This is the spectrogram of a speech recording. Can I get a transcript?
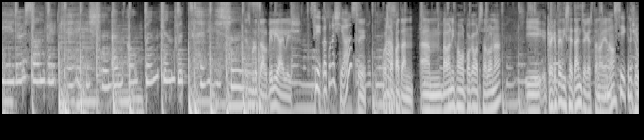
Leaders on vacation, an open invitation. És brutal. Billie Eilish. Sí, la coneixies? Sí, ho està patant. Um, va venir fa molt poc a Barcelona i crec que té 17 anys, aquesta noia, no? Sí, crec que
